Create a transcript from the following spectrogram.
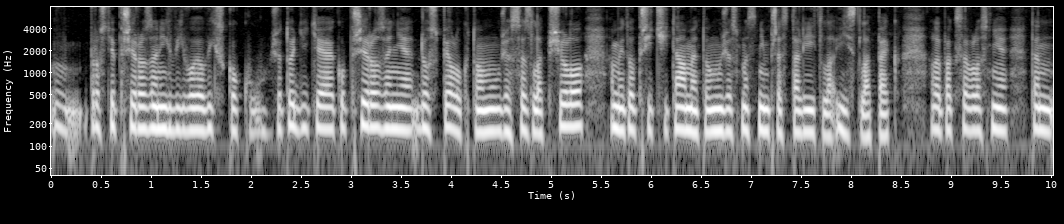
mm, prostě přirozených vývojových skoků. Že to dítě jako přirozeně dospělo k tomu, že se zlepšilo a my to přičítáme tomu, že jsme s ním přestali jíst, jíst lepek. Ale pak se vlastně ten,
